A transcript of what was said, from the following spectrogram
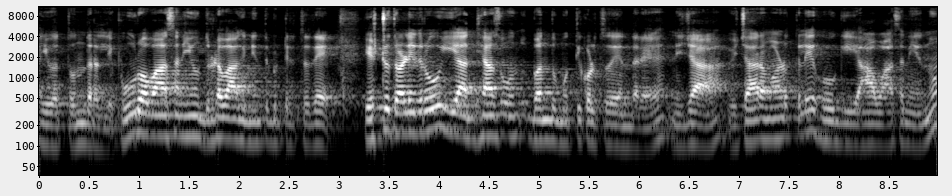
ಐವತ್ತೊಂದರಲ್ಲಿ ಪೂರ್ವವಾಸನೆಯು ದೃಢವಾಗಿ ನಿಂತು ಬಿಟ್ಟಿರ್ತದೆ ಎಷ್ಟು ತಳ್ಳಿದರೂ ಈ ಅಧ್ಯಾಸವು ಬಂದು ಮುತ್ತಿಕೊಳ್ಳುತ್ತದೆ ಎಂದರೆ ನಿಜ ವಿಚಾರ ಮಾಡುತ್ತಲೇ ಹೋಗಿ ಆ ವಾಸನೆಯನ್ನು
